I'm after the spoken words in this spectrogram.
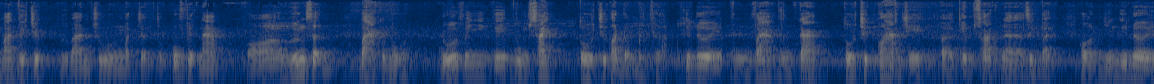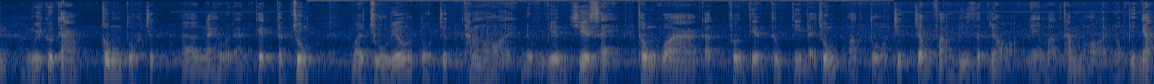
ban thường trực ủy ban trung ương mặt trận tổ quốc Việt Nam có hướng dẫn ba cái mô hình đối với những cái vùng xanh, tổ chức hoạt động bình thường, cái nơi vùng vàng, vùng cam, tổ chức có hạn chế và kiểm soát à, dịch bệnh. Còn những cái nơi nguy cơ cao, không tổ chức à, ngày hội đoàn kết tập trung, mà chủ yếu tổ chức thăm hỏi, động viên, chia sẻ, thông qua các phương tiện thông tin đại chúng hoặc tổ chức trong phạm vi rất nhỏ để mà thăm hỏi, động viên nhau.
